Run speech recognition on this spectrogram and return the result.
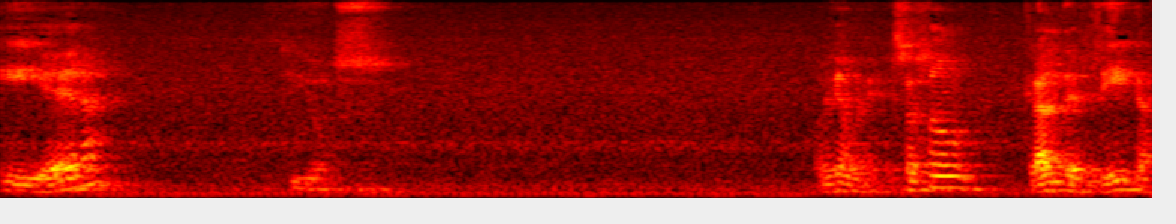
y era Dios. Óigame, esos son grandes ligas.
